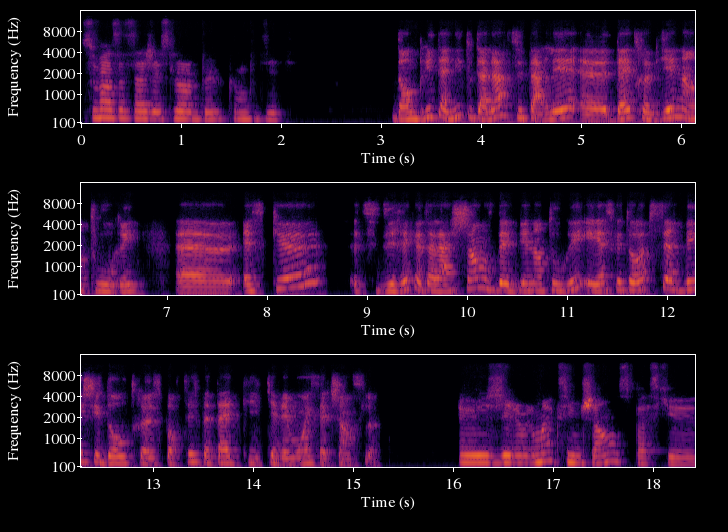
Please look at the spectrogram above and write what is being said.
souvent cette sagesse-là un peu, comme vous dites. Donc, Brittany, tout à l'heure, tu parlais euh, d'être bien entourée. Euh, est-ce que tu dirais que tu as la chance d'être bien entourée et est-ce que tu as observé chez d'autres sportifs peut-être qui, avaient moins cette chance-là? Euh, vraiment que c'est une chance parce que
